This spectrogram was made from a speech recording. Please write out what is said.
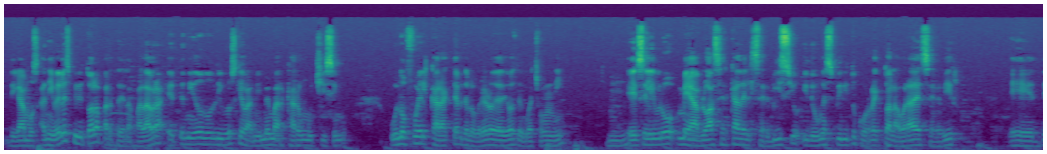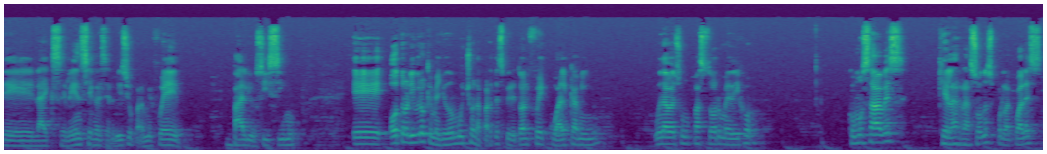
digamos, a nivel espiritual, aparte de la palabra, he tenido dos libros que a mí me marcaron muchísimo. Uno fue El carácter del obrero de Dios de Wachon Ni. Mm. Ese libro me habló acerca del servicio y de un espíritu correcto a la hora de servir, eh, de la excelencia en el servicio. Para mí fue valiosísimo. Eh, otro libro que me ayudó mucho en la parte espiritual fue ¿Cuál camino? Una vez un pastor me dijo, ¿cómo sabes que las razones por las cuales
